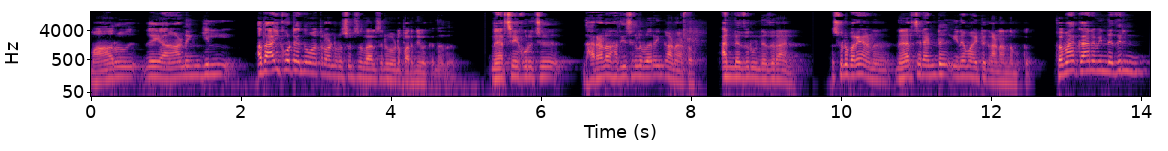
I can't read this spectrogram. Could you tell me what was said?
മാറുകയാണെങ്കിൽ അതായിക്കോട്ടെ എന്ന് മാത്രമാണ് റസൂൽ സുല്ലാസ്ലം ഇവിടെ പറഞ്ഞു വെക്കുന്നത്. നേർച്ചയെക്കുറിച്ച് ധാരാളം ഹദീസുകൾ വേറെയും കാണാട്ടോ അന്നദുറു നെതിറാൻ റസൂൽ പറയാണ് നേർച്ച രണ്ട് ഇനമായിട്ട് കാണാം നമുക്ക്. ഫമാക്കാനമിൻ നെതിരിൻ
